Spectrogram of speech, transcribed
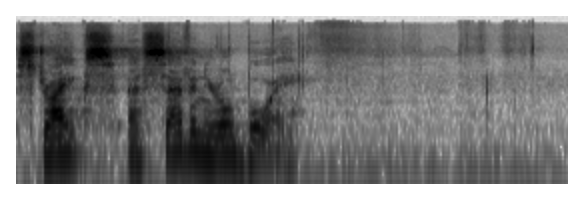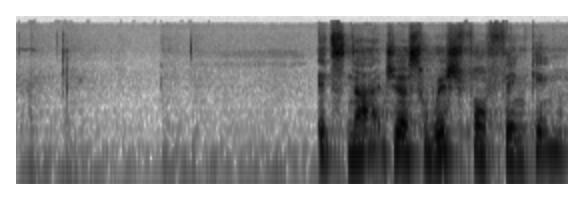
strikes a seven year old boy, it's not just wishful thinking,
